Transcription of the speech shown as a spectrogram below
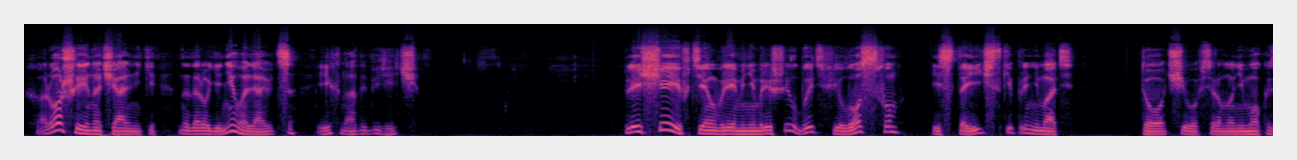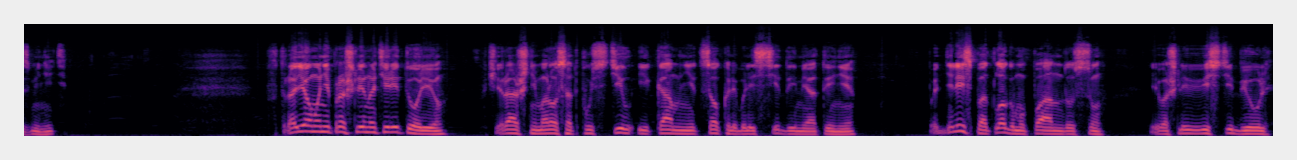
Хорошие начальники на дороге не валяются, их надо беречь. Плещеев тем временем решил быть философом и стоически принимать то, чего все равно не мог изменить. Втроем они прошли на территорию. Вчерашний мороз отпустил, и камни цокали были седыми от иния. Поднялись по отлогому пандусу и вошли в вестибюль,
